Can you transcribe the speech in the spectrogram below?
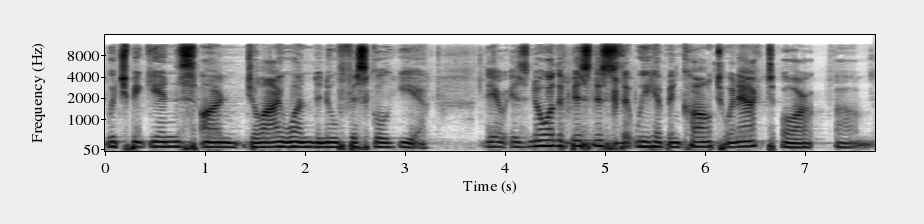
which begins on July 1, the new fiscal year. There is no other business that we have been called to enact or um,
